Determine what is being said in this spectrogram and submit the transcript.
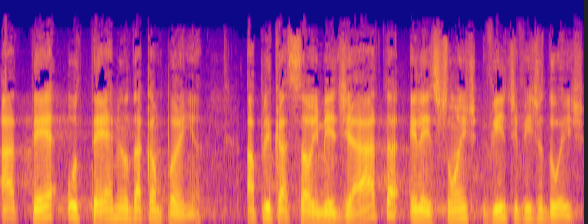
até o término da campanha. Aplicação imediata, eleições 2022.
